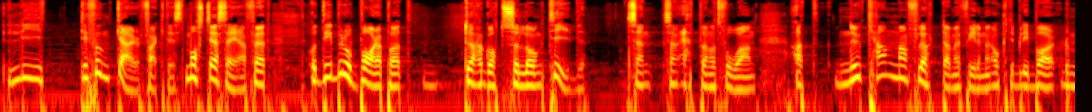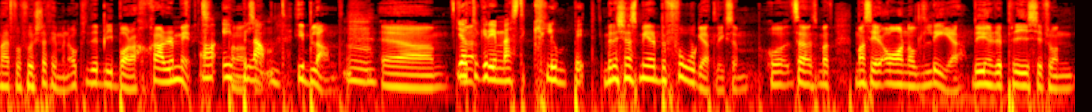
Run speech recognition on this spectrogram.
lite... Det funkar faktiskt, måste jag säga. För att, och det beror bara på att det har gått så lång tid sen, sen ettan och tvåan. Att nu kan man flörta med filmen och det blir bara de här två första filmerna och det blir bara charmigt. Ja, ibland. Ibland. Mm. Ehm, Jag men, tycker det är mest klumpigt. men det känns mer befogat liksom. Och så här, som att man ser Arnold le. Det är ju en repris ifrån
